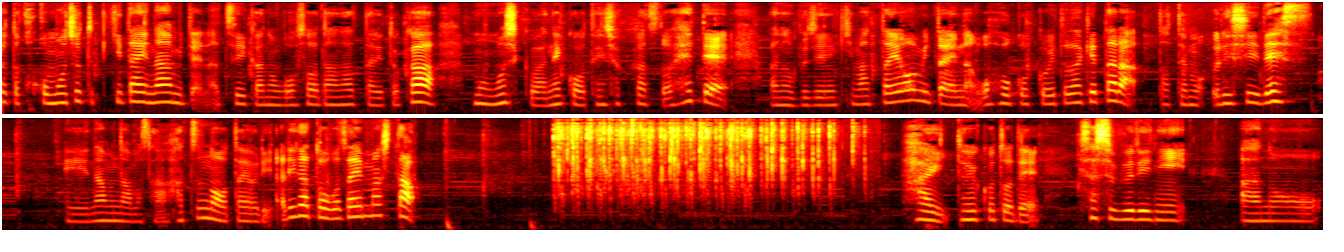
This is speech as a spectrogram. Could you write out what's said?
ちょっとここもうちょっと聞きたいな、みたいな追加のご相談だったりとか、もうもしくはね、こう転職活動を経て、あの、無事に決まったよ、みたいなご報告をいただけたら、とても嬉しいです。えー、ナムナムさん初のお便りありがとうございました。はい、ということで、久しぶりに、あの、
